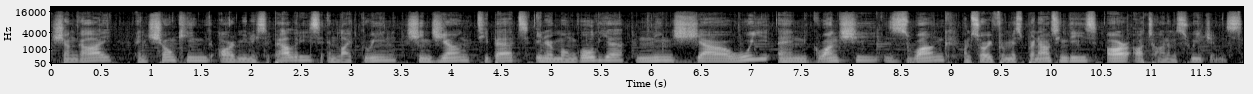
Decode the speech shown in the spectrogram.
Shanghai, and Chongqing are municipalities in light green, Xinjiang, Tibet, Inner Mongolia, Ningxia and Guangxi Zhuang, I'm sorry for mispronouncing these, are autonomous regions.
